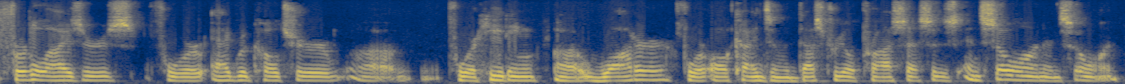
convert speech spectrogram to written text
fertilizers, for agriculture, um, for heating uh, water, for all kinds of industrial processes, and so on and so on.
